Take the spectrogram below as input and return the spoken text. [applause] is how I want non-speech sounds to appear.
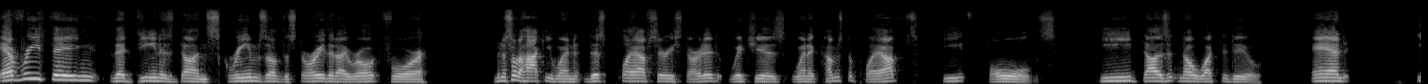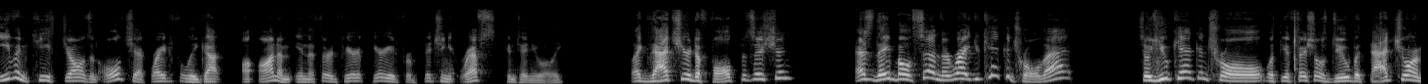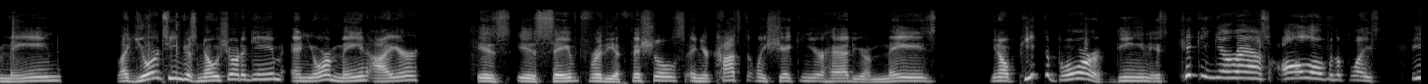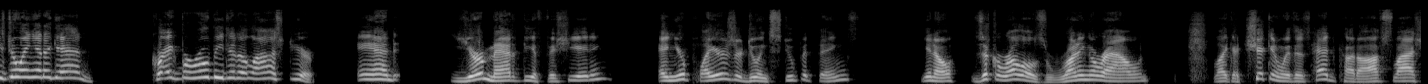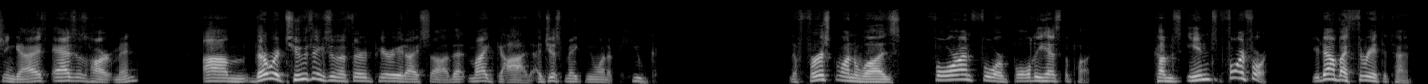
Everything that Dean has done screams of the story that I wrote for Minnesota hockey when this playoff series started, which is when it comes to playoffs, he folds. He doesn't know what to do. And even Keith Jones and Olczyk rightfully got uh, on him in the third period for bitching at refs continually. Like that's your default position. As they both said, and they're right, you can't control that. So you can't control what the officials do, but that's your main like your team just no showed a game and your main ire is is saved for the officials and you're constantly shaking your head, you're amazed. You know, Pete DeBoer, Dean, is kicking your ass all over the place. He's doing it again. Craig Berube did it last year. And you're mad at the officiating and your players are doing stupid things. You know, Zuccarello's running around like a chicken with his head cut off, slashing guys, as is Hartman. Um, there were two things in the third period I saw that, my God, I just make me want to puke. The first one was four on four. Boldy has the puck, comes in four on four. You're down by three at the time.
